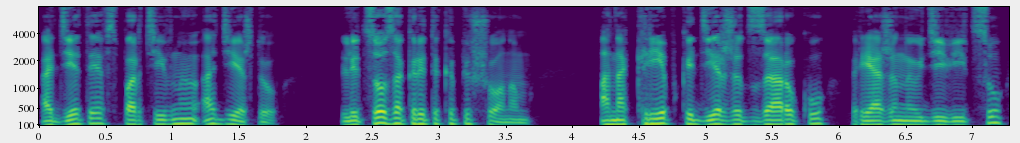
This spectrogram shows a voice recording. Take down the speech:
одетая в спортивную одежду, лицо закрыто капюшоном. Она крепко держит за руку ряженую девицу,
